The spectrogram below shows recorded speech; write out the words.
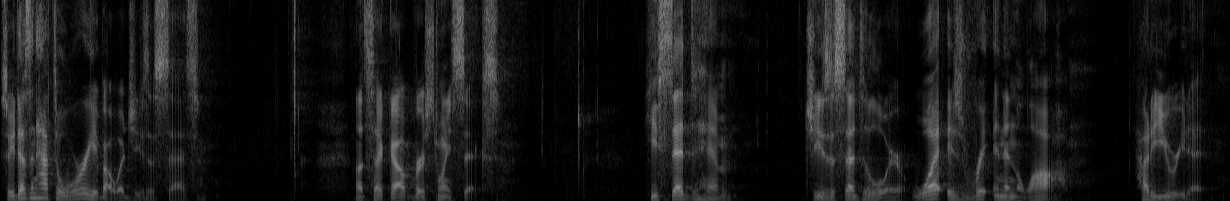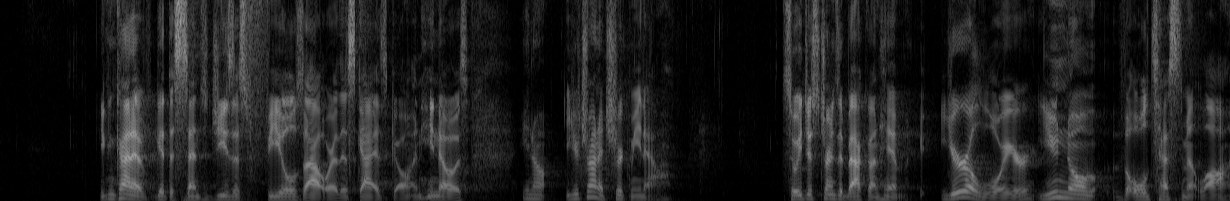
So he doesn't have to worry about what Jesus says. Let's check out verse 26. He said to him, Jesus said to the lawyer, What is written in the law? How do you read it? You can kind of get the sense Jesus feels out where this guy is going. He knows, you know, you're trying to trick me now. So he just turns it back on him. You're a lawyer. You know the Old Testament law.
